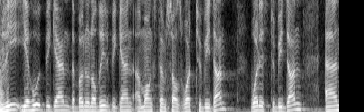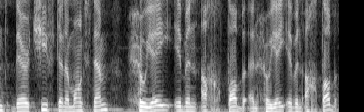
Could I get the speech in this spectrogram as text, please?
the Yahud began, the Banu Nadir began amongst themselves what to be done, what is to be done, and their chieftain amongst them, Huyay ibn Akhtab. And Huyay ibn Akhtab,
